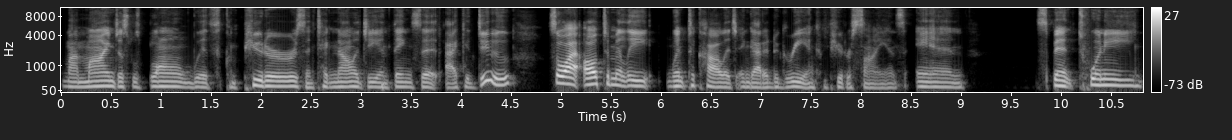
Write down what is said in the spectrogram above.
My mind just was blown with computers and technology and things that I could do. So I ultimately went to college and got a degree in computer science and spent 20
